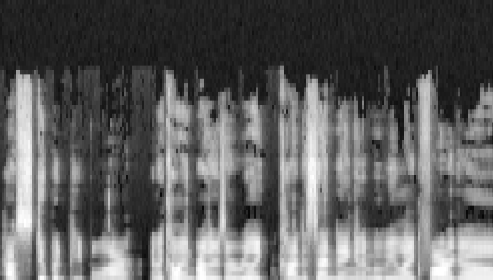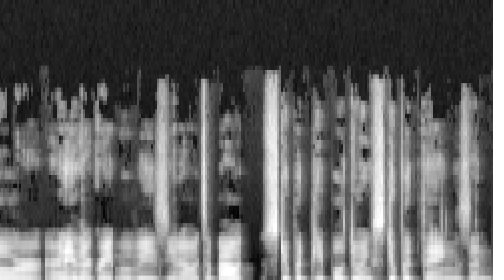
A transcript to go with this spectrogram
how stupid people are. And the Coen brothers are really condescending in a movie like Fargo or, or any of their great movies. You know, it's about stupid people doing stupid things and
